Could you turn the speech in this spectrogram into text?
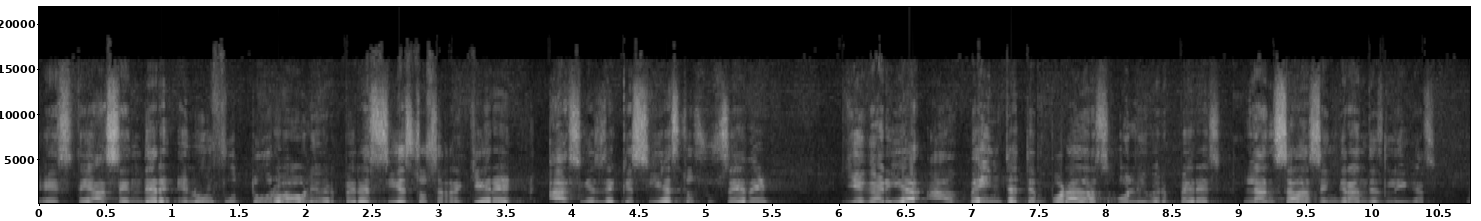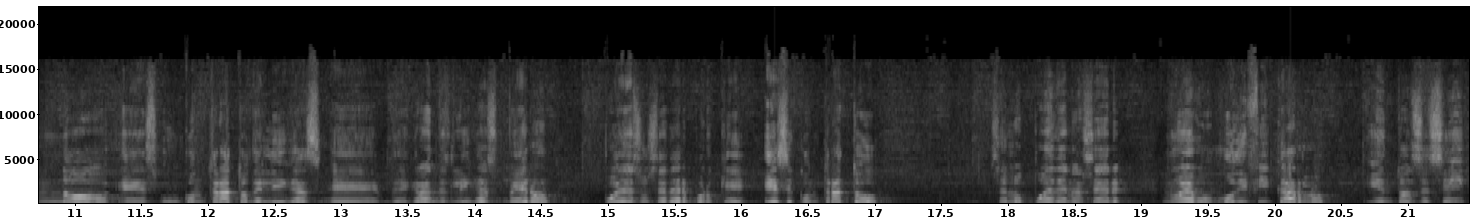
este, ascender en un futuro a Oliver Pérez si esto se requiere. Así es de que si esto sucede, llegaría a 20 temporadas Oliver Pérez lanzadas en grandes ligas. No es un contrato de ligas, eh, de grandes ligas, pero puede suceder porque ese contrato se lo pueden hacer nuevo, modificarlo y entonces sí,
